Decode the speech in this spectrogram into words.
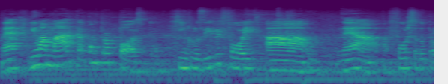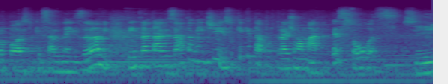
Né? E uma marca com propósito, que inclusive foi a, né, a a força do propósito que saiu no exame, tem tratado exatamente isso. O que está por trás de uma marca? Pessoas. Sim,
